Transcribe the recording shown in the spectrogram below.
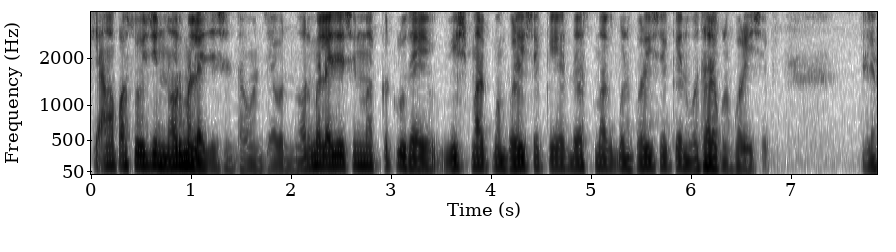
કે આમાં પાછું હજી નોર્મલાઇઝેશન થવાનું છે. હવે નોર્મલાઇઝેશનમાં કેટલું થાય? વીસ માર્ક પણ ભરી શકે, દસ માર્ક પણ ભરી શકે અને વધારે પણ ભરી શકે. એટલે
